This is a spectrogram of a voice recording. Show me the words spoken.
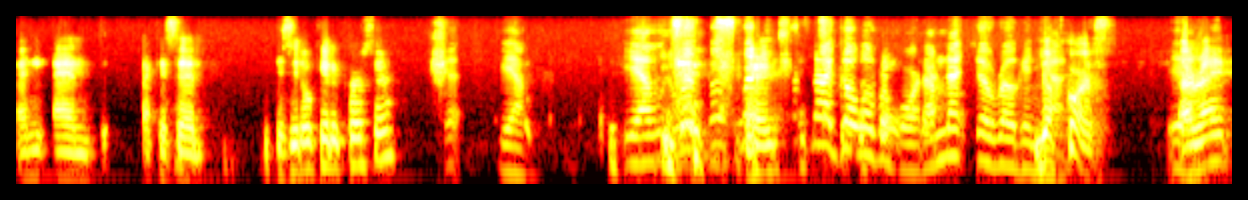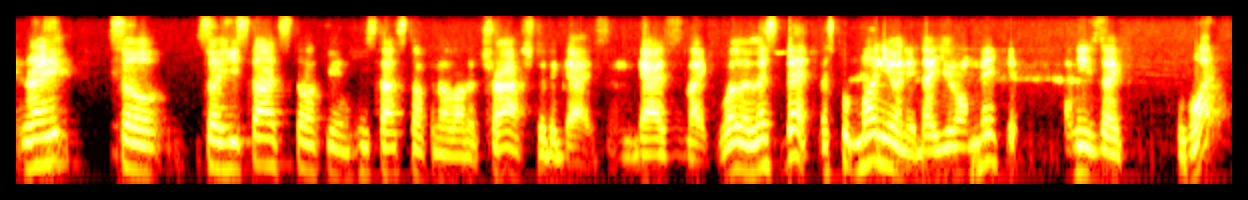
and and like I said, is it okay to curse here? Yeah. Yeah, let, us let, let's not go overboard. I'm not Joe Rogan yet. Of course. Yeah. All right, right. So so he starts talking. He starts talking a lot of trash to the guys, and the guys is like, "Well, let's bet. Let's put money on it that you don't make it." And he's like, "What?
